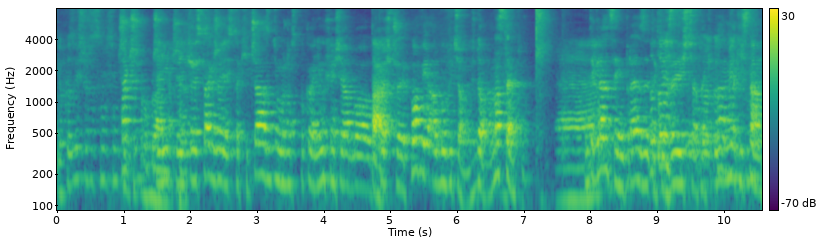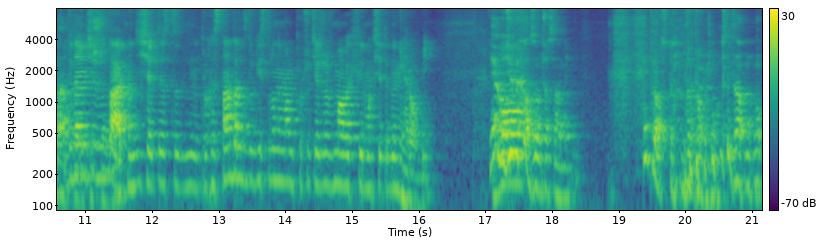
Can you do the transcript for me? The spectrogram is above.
I okazuje się, że są, są Czyli, takie problemy czyli, czyli to jest tak, że jest taki czas, gdzie można spokojnie usiąść albo Tak. ktoś czy powie, albo wyciągnąć. Dobra, następny. Eee, Integracja, imprezy, no takie wyjścia, no, taki, no, no, taki mi- standard. Wydaje mi się, że tak. No dzisiaj to jest trochę standard, z drugiej strony mam poczucie, że w małych firmach się tego nie robi. Nie, Bo- ludzie wychodzą czasami. Po prostu. Do domu. Do domu.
